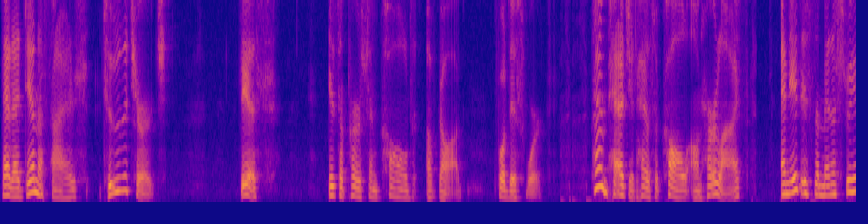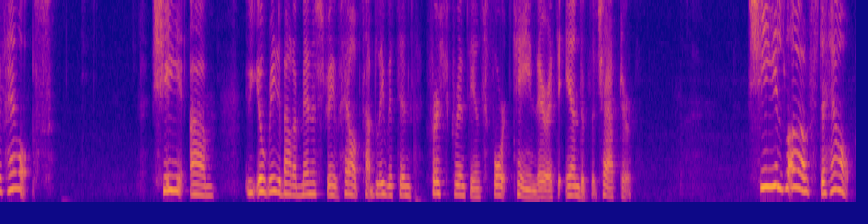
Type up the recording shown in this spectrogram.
that identifies to the church this is a person called of God for this work. Pam Paget has a call on her life, and it is the ministry of helps. She, um, you'll read about a ministry of helps. I believe it's in 1 Corinthians 14, there at the end of the chapter. She loves to help.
